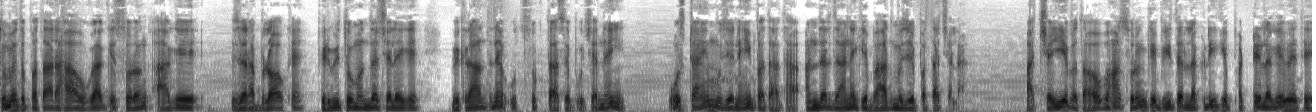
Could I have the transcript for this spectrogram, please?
तुम्हें तो पता रहा होगा कि सुरंग आगे जरा ब्लॉक है, फिर भी तुम अंदर चले गए। विक्रांत ने उत्सुकता से पूछा, नहीं, उस टाइम मुझे नहीं पता था। अंदर जाने के बाद मुझे पता चला। अच्छा ये बताओ, वहाँ सुरंग के भीतर लकड़ी के फट्टे लगे हुए थे?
